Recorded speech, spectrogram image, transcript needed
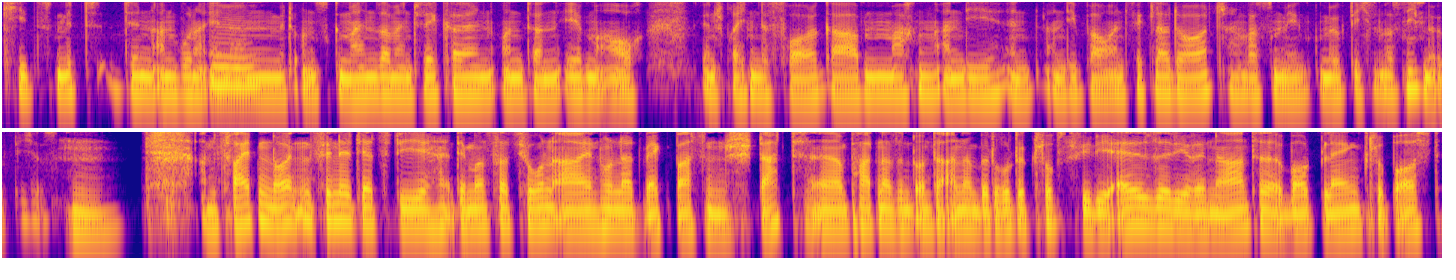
Kiez mit den AnwohnerInnen, mhm. mit uns gemeinsam entwickeln und dann eben auch entsprechende Vorgaben machen an die, an die Bauentwickler dort, was möglich ist und was nicht möglich ist. Mhm. Am 2.9. findet jetzt die Demonstration A100 Wegbassen statt. Äh, Partner sind unter anderem bedrohte Clubs wie die Else, die Renate, About Blank, Club Ost,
